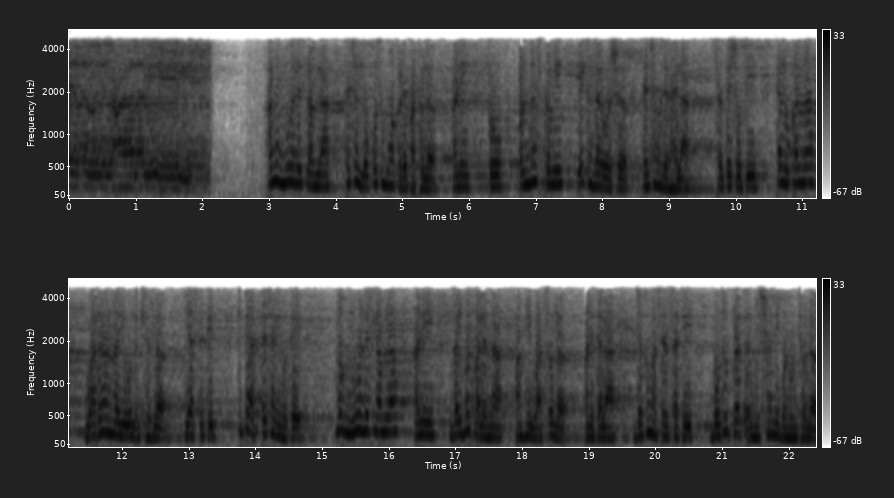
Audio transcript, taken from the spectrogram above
آية للعالمين आम्ही नू अल इस्लामला त्याच्या लोकसमूहाकडे पाठवलं आणि तो पन्नास कमी एक हजार वर्ष त्यांच्यामध्ये राहिला सरते शेवटी त्या लोकांना वादळानं येऊन घेरलं या स्थितीत किती अत्याचारी होते मग नू अल इस्लामला आणि गलबतवाल्यांना आम्ही वाचवलं आणि त्याला जगवास्यांसाठी बोधप्रत निशाणी बनवून ठेवलं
